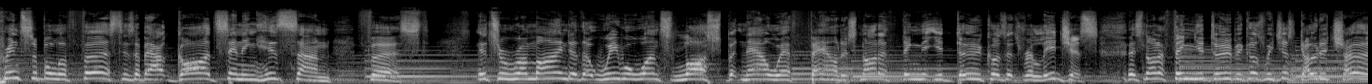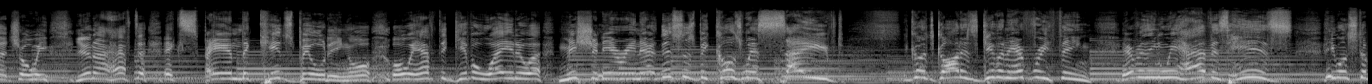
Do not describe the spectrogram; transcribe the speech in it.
principle of first is about God sending His Son first. It's a reminder that we were once lost, but now we're found. It's not a thing that you do because it's religious. It's not a thing you do because we just go to church or we, you know, have to expand the kids' building or, or we have to give away to a missionary. This is because we're saved. Because God has given everything. Everything we have is His. He wants to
